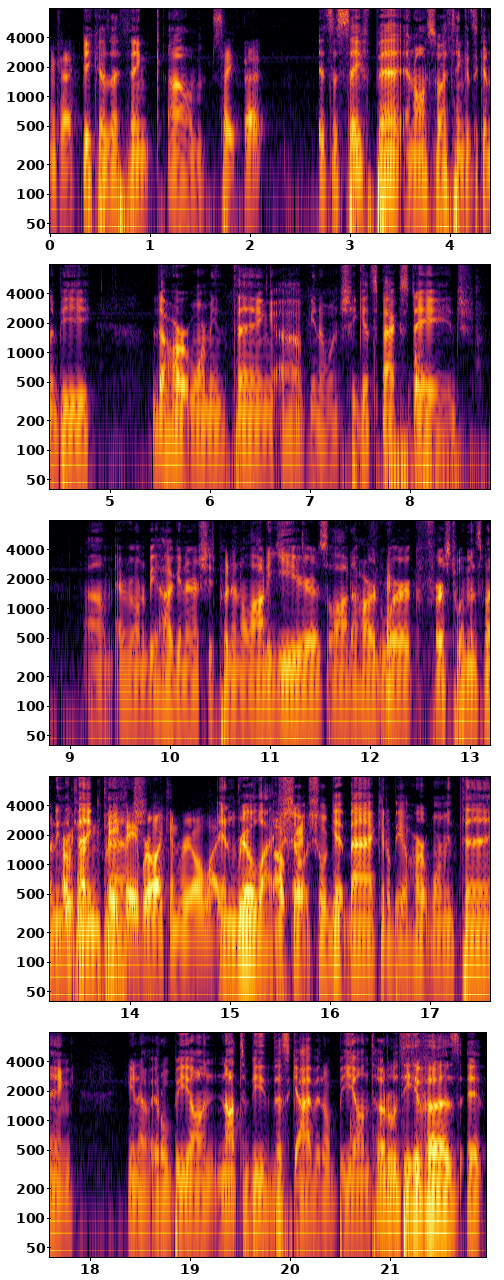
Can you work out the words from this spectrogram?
Okay, because I think um, safe bet. it's a safe bet, and also I think it's going to be the heartwarming thing of you know when she gets backstage, um, everyone will be hugging her. She's put in a lot of years, a lot of hard work. First women's Money in Are the Bank match. kayfabe or like in real life? in real life. Okay. She'll she'll get back. It'll be a heartwarming thing. You know, it'll be on not to be this guy, but it'll be on Total Divas. It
